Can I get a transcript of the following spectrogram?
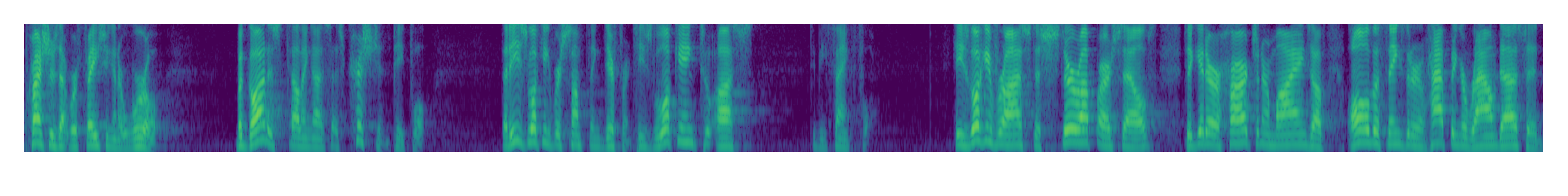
pressures that we're facing in our world. But God is telling us as Christian people that He's looking for something different. He's looking to us to be thankful. He's looking for us to stir up ourselves, to get our hearts and our minds of all the things that are happening around us and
